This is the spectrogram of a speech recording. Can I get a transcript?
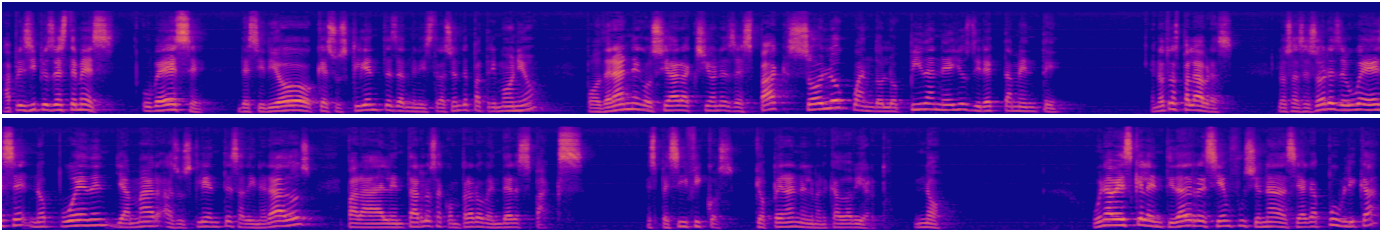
A principios de este mes, VS decidió que sus clientes de administración de patrimonio podrán negociar acciones de SPAC solo cuando lo pidan ellos directamente. En otras palabras, los asesores de VS no pueden llamar a sus clientes adinerados para alentarlos a comprar o vender SPACs específicos que operan en el mercado abierto. No. Una vez que la entidad recién fusionada se haga pública,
